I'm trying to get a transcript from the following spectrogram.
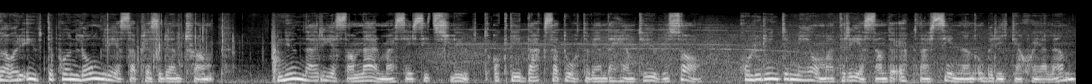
Du har varit ute på en lång resa, president Trump. Nu när resan närmar sig sitt slut och det är dags att återvända hem till USA, håller du inte med om att resande öppnar sinnen och berikar själen?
